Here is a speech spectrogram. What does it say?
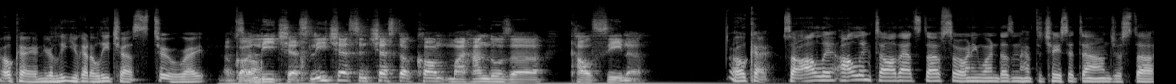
Okay, and you're you got a Lichess too, right? I've got so. a Lichess. Lichess and chess.com. My handles are Calcina. Okay, so I'll li- I'll link to all that stuff so anyone doesn't have to chase it down. Just uh,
